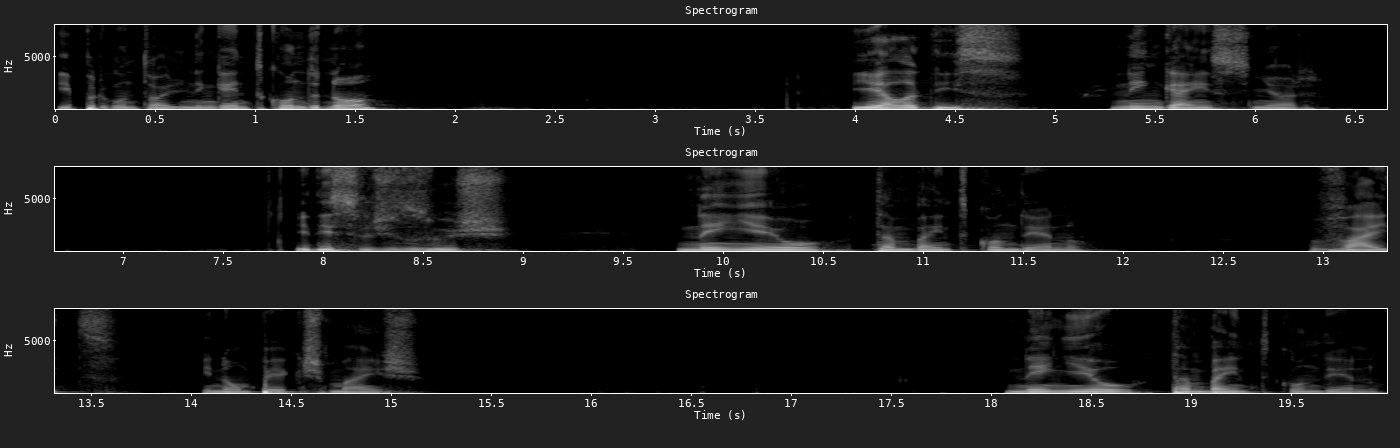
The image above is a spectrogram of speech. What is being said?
e perguntou-lhe: Ninguém te condenou? E ela disse: Ninguém, Senhor. E disse-lhe Jesus: Nem eu também te condeno. Vai-te e não peques mais. Nem eu também te condeno.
